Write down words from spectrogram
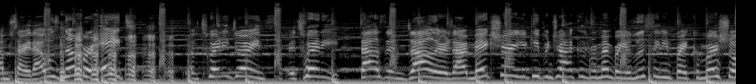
I'm sorry, that was number eight of 20 joints or $20,000. I make sure you're keeping track because remember, you're listening for a commercial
